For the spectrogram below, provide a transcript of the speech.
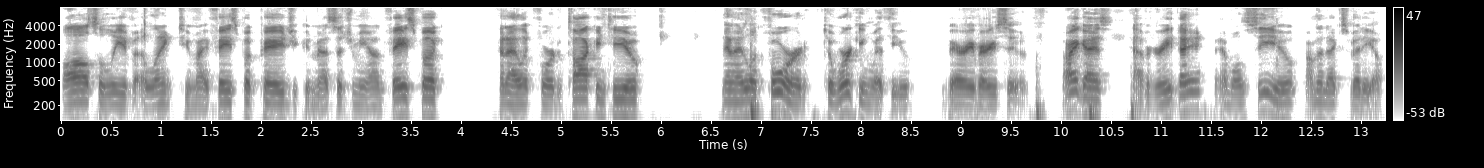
I'll also leave a link to my Facebook page. You can message me on Facebook, and I look forward to talking to you. And I look forward to working with you very, very soon. All right, guys, have a great day, and we'll see you on the next video.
